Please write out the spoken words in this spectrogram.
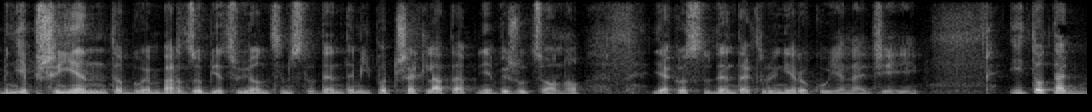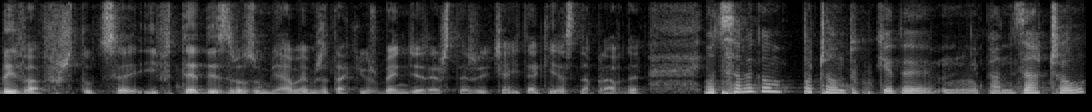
Mnie przyjęto, byłem bardzo obiecującym studentem i po trzech latach mnie wyrzucono jako studenta, który nie rokuje nadziei. I to tak bywa w sztuce, i wtedy zrozumiałem, że tak już będzie resztę życia. I tak jest naprawdę. Od samego początku, kiedy mm, pan zaczął,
